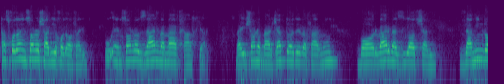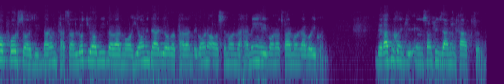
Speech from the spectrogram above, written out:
پس خدا انسان را شبیه خود آفرید. او انسان را زن و مرد خلق کرد و ایشان را برکت داده و فرمود بارور و زیاد شوید. زمین را پر سازید بر آن تسلط یابید و بر ماهیان دریا و پرندگان آسمان و همه حیوانات فرمان روایی کنید. دقت می‌کنید که انسان توی زمین خلق شده.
